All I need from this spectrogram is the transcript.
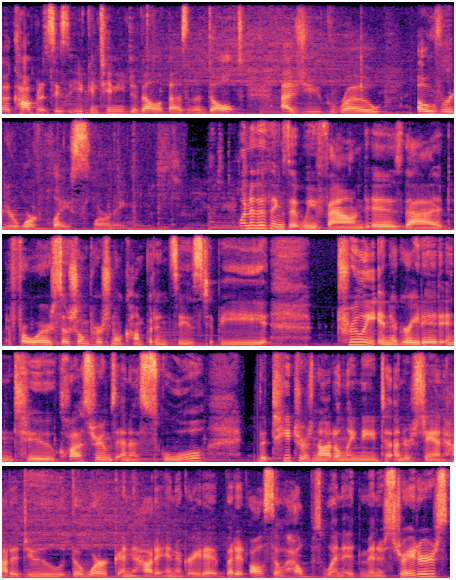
uh, competencies that you continue to develop as an adult as you grow over your workplace learning. One of the things that we found is that for social and personal competencies to be truly integrated into classrooms and a school, the teachers not only need to understand how to do the work and how to integrate it, but it also helps when administrators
